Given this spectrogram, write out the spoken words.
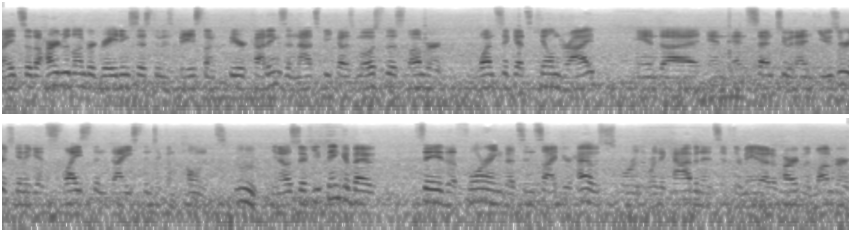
right? So the hardwood lumber grading system is based on clear cuttings, and that's because most of this lumber, once it gets kiln dried and uh, and and sent to an end user, is going to get sliced and diced into components. Mm. You know, so if you think about say the flooring that's inside your house or, or the cabinets if they're made out of hardwood lumber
